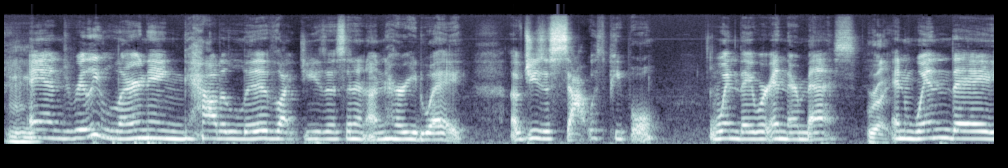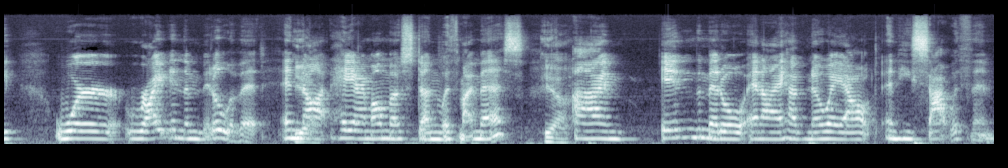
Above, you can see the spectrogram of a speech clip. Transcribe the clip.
Mm-hmm. and really learning how to live like Jesus in an unhurried way. Of Jesus sat with people when they were in their mess, Right. And when they were right in the middle of it, and Yeah. not, hey, I'm almost done with my mess. Yeah. I'm in the middle and I have no way out. And he sat with them.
